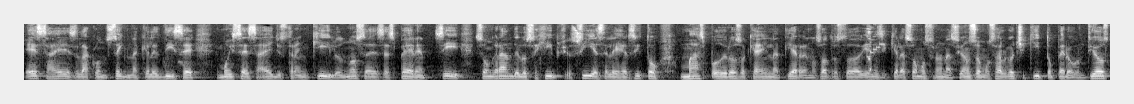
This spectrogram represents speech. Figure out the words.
Esa es la consigna que les dice Moisés a ellos. Tranquilos, no se desesperen. Sí, son grandes los egipcios. Sí, es el ejército más poderoso que hay en la tierra. Nosotros todavía ni siquiera somos una nación, somos algo chiquito, pero Dios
